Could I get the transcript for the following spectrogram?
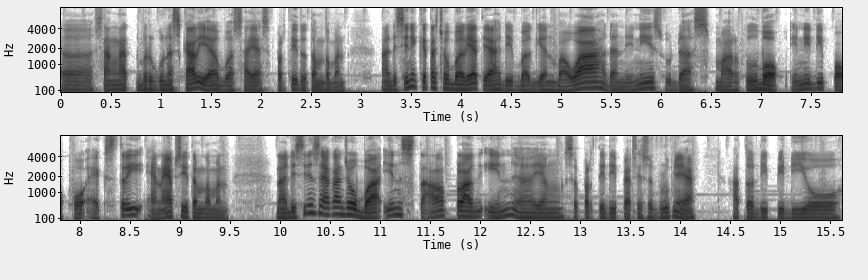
eh, sangat berguna sekali ya buat saya seperti itu, teman-teman. Nah, di sini kita coba lihat ya di bagian bawah dan ini sudah Smart Toolbox. Ini di Poco X3 NFC, teman-teman. Nah, di sini saya akan coba install plugin ya, yang seperti di versi sebelumnya ya atau di video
